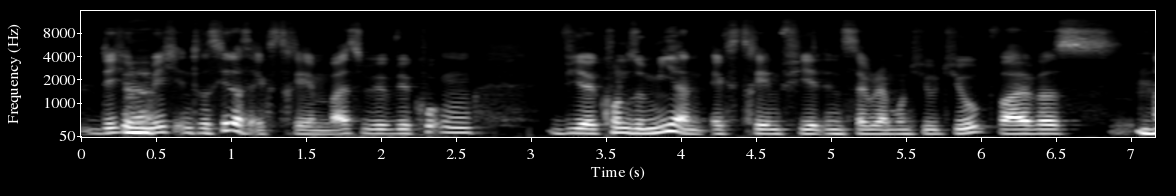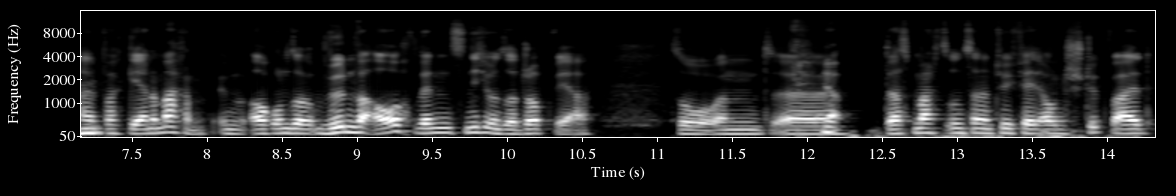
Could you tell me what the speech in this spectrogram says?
dich und Ja. mich interessiert das extrem. Weißt du, wir, wir gucken, wir konsumieren extrem viel Instagram und YouTube, weil wir es Mhm. einfach gerne machen. Auch unser, würden wir auch, wenn es nicht unser Job wäre. So, und äh, Ja. das macht es uns dann natürlich vielleicht auch ein Stück weit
